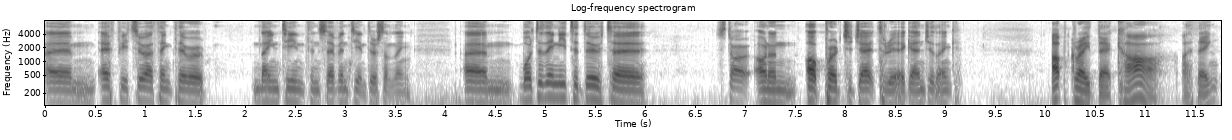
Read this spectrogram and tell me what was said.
um, FP2 I think they were 19th and 17th or something. Um, what do they need to do to start on an upward trajectory again? Do you think? Upgrade their car. I think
